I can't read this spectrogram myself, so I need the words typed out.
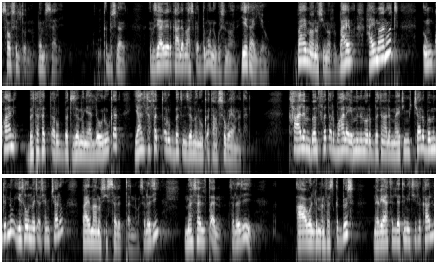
ሰው ስልጡን ነው። ለምሳሌ ቅዱስ ዳዊት እግዚአብሔር ከዓለም አስቀድሞ ንጉሥ ነው አለ። የታየው በሃይማኖት ሲኖር ነው። ሃይማኖት እንኳን በተፈጠሩበት ዘመን ያለውን እውቀት ያልተፈጠሩበትን ዘመን እውቀት አስቦ ያመጣል። ከዓለም በመፈጠር በኋላ የምንኖርበትን ዓለም ማየት የሚቻለው በምንድን ነው? የሰውን መጨረሻ የሚቻለው በሃይማኖት ሲሰለጠን ነው። ስለዚህ መሰልጠን ስለዚህ አብ ወልድ መንፈስ ቅዱስ ነቢያትን ለትንቢት ይልካሉ።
